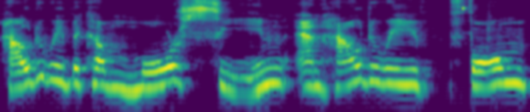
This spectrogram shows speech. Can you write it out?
How do we become more seen? And how do we form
